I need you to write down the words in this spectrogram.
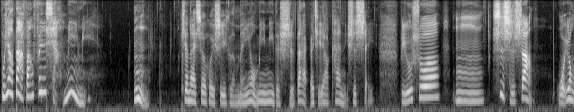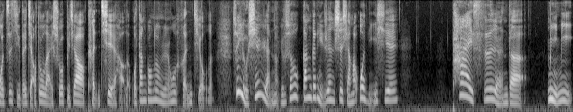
不要大方分享秘密。嗯，现代社会是一个没有秘密的时代，而且要看你是谁。比如说，嗯，事实上，我用我自己的角度来说，比较恳切好了。我当公众人物很久了，所以有些人呢，有时候刚跟你认识，想要问你一些太私人的。秘密，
